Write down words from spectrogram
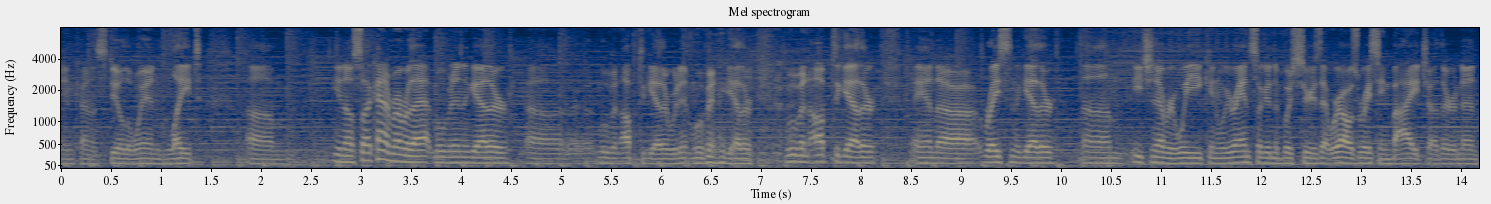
and kind of steal the win late. Um, you know, so I kind of remember that moving in together, uh, moving up together. We didn't move in together, moving up together, and uh, racing together um, each and every week. And we ran so good in the Busch Series that we're always racing by each other. And then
